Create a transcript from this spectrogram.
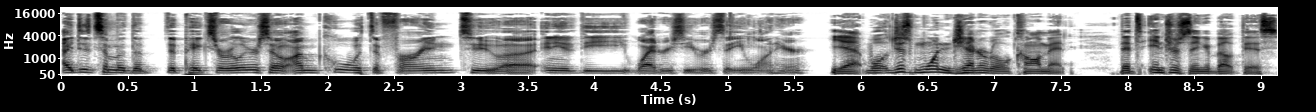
I did some of the, the picks earlier, so I'm cool with deferring to uh, any of the wide receivers that you want here. Yeah. Well, just one general comment that's interesting about this.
